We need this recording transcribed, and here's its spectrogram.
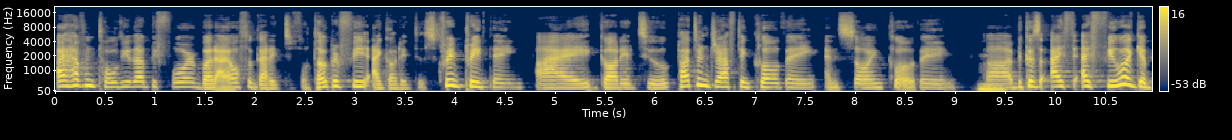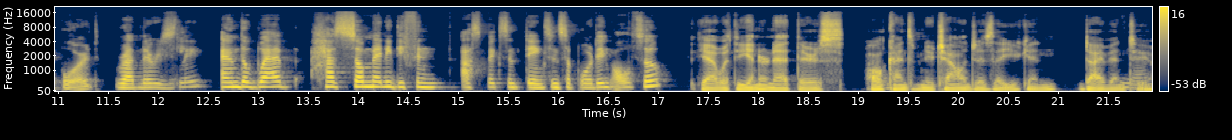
I haven't told you that before, but I also got into photography. I got into screen printing. I got into pattern drafting clothing and sewing clothing. Hmm. Uh, because I, th- I feel I get bored rather easily. And the web has so many different aspects and things and supporting also. Yeah, with the internet, there's all kinds of new challenges that you can dive into. Yeah.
